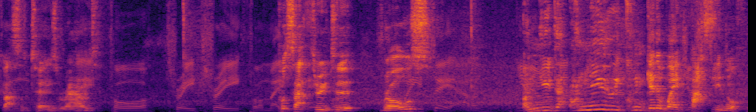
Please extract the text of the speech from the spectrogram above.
Vassell turns around. Puts that through to Rolls. I knew that. I knew he couldn't get away fast enough.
